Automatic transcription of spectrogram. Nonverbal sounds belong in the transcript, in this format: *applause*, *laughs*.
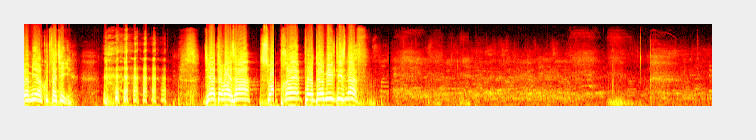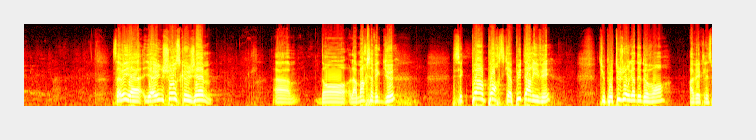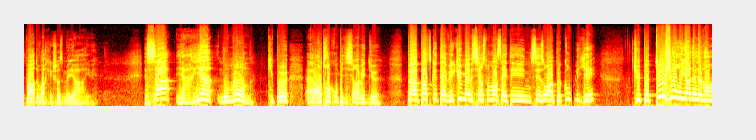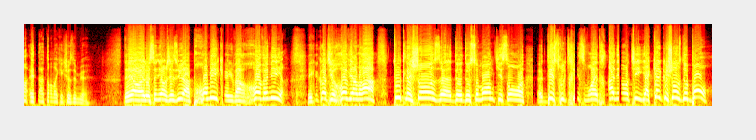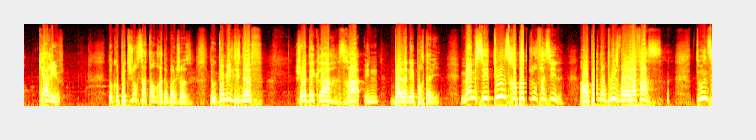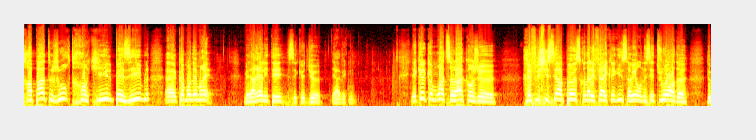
As mis un coup de fatigue. *laughs* Dis à ton voisin, sois prêt pour 2019. Vous savez, il y a, une chose que j'aime euh, dans la marche avec Dieu, c'est que peu importe ce qui a pu t'arriver, tu peux toujours regarder devant avec l'espoir de voir quelque chose de meilleur arriver. Et ça, il n'y a rien au monde qui peut euh, entrer en compétition avec Dieu. Peu importe ce que tu as vécu, même si en ce moment ça a été une saison un peu compliquée, tu peux toujours regarder devant et t'attendre à quelque chose de mieux. D'ailleurs, le Seigneur Jésus a promis qu'il va revenir et que quand il reviendra, toutes les choses de, de, ce monde qui sont euh, destructrices vont être anéanties. Il y a quelque chose de bon qui arrive. Donc on peut toujours s'attendre à de bonnes choses. Donc 2019, je déclare, sera une bonne année pour ta vie. Même si tout ne sera pas toujours facile. On va pas non plus voiler la face. Tout ne sera pas toujours tranquille, paisible, euh, comme on aimerait. Mais la réalité, c'est que Dieu est avec nous. Il y a quelques mois de cela, quand je réfléchissais un peu ce qu'on allait faire avec l'église, vous savez, on essaie toujours de,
